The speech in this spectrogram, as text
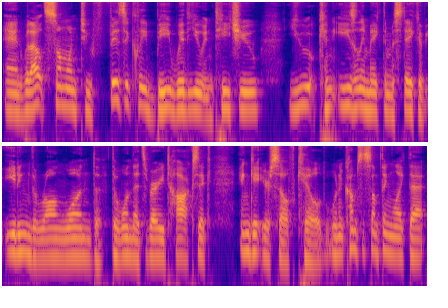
and without someone to physically be with you and teach you, you can easily make the mistake of eating the wrong one, the, the one that's very toxic, and get yourself killed. When it comes to something like that,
